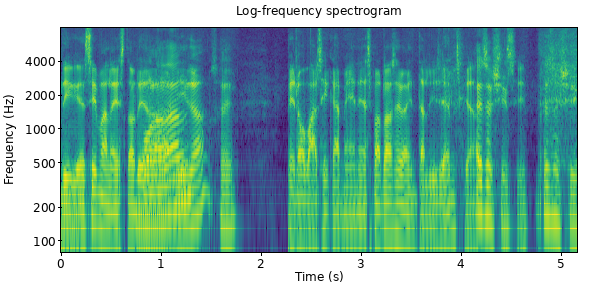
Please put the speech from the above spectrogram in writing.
diguéssim, a la història de la Lliga, Sí. Però bàsicament és per la seva intel·ligència. És així, Sí. és així.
